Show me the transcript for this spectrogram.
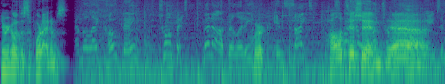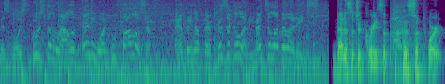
Here we go with the support items. MLA codename Trumpet. Meta ability Quirk. Incite. Politician, yeah. Waves in his voice boost the morale of anyone who follows him, amping up their physical and mental abilities. That is such a great sup- support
